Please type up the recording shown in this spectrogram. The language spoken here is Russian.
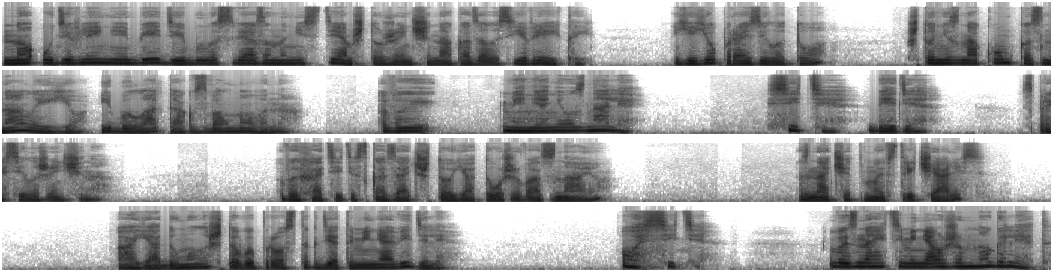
Но удивление Бедии было связано не с тем, что женщина оказалась еврейкой. Ее поразило то, что незнакомка знала ее и была так взволнована. «Вы меня не узнали?» «Сити, Бедия?» — спросила женщина. «Вы хотите сказать, что я тоже вас знаю?» «Значит, мы встречались?» А я думала, что вы просто где-то меня видели. О, Сити, вы знаете меня уже много лет.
